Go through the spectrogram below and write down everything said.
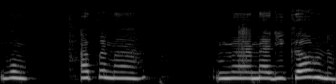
Bon, après ma, ma, ma licorne,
